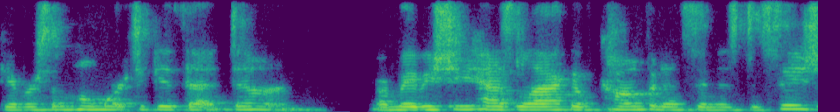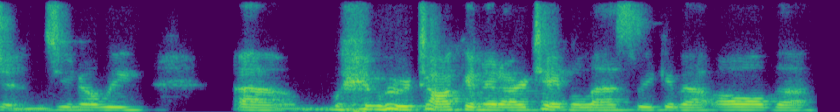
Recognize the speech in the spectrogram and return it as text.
Give her some homework to get that done. Or maybe she has lack of confidence in his decisions. You know, we um, we were talking at our table last week about all the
